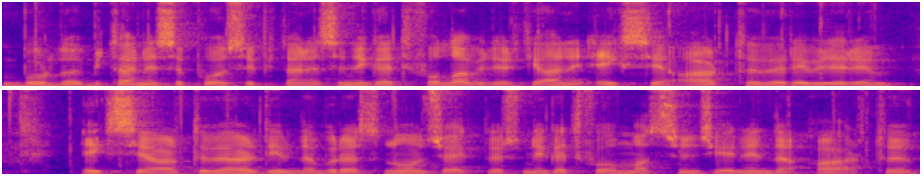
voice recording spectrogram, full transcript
burada bir tanesi pozitif bir tanesi negatif olabilir. Yani eksi artı verebilirim. Eksi artı verdiğimde burası ne olacaktır? Negatif olması için C'nin de artı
